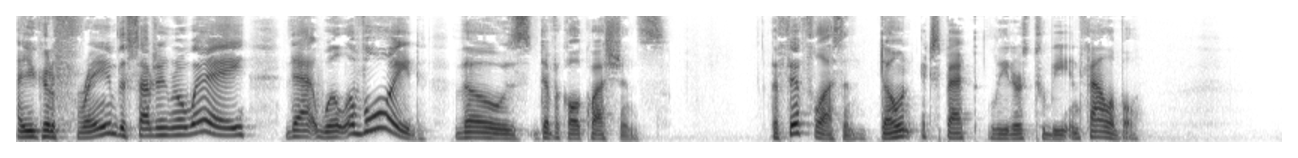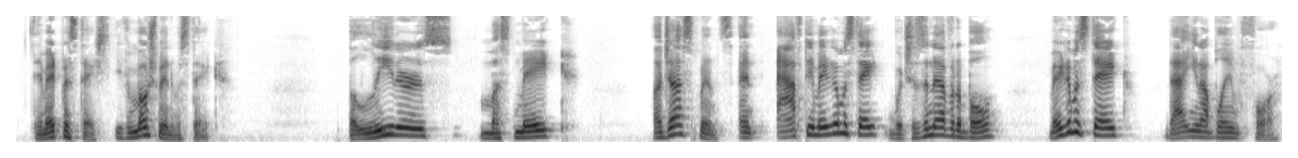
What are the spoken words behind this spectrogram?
and you could frame the subject in a way that will avoid those difficult questions. The fifth lesson, don't expect leaders to be infallible. They make mistakes. Even Moshe made a mistake. But leaders must make adjustments. And after you make a mistake, which is inevitable, make a mistake that you're not blamed for.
